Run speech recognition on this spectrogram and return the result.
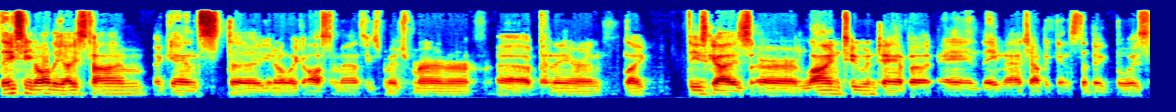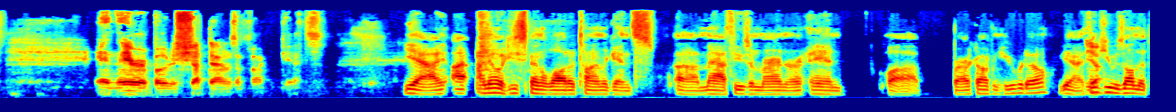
they've seen all the ice time against, uh, you know, like Auston Matthews, Mitch Marner, uh, Panarin. Like, these guys are line two in Tampa, and they match up against the big boys, and they're about as shut down as a fuck gets. Yeah, I, I, I know he spent a lot of time against uh, Matthews and Marner and uh, Barkov and Huberdeau. Yeah, I think Yeah. he was on the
